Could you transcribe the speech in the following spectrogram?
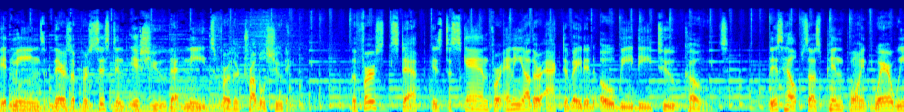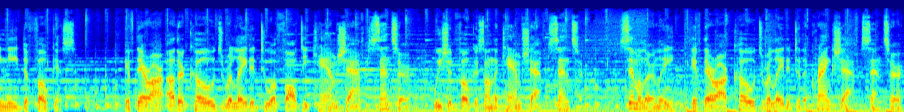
it means there's a persistent issue that needs further troubleshooting. The first step is to scan for any other activated OBD2 codes. This helps us pinpoint where we need to focus, if there are other codes related to a faulty camshaft sensor, we should focus on the camshaft sensor. Similarly, if there are codes related to the crankshaft sensor,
